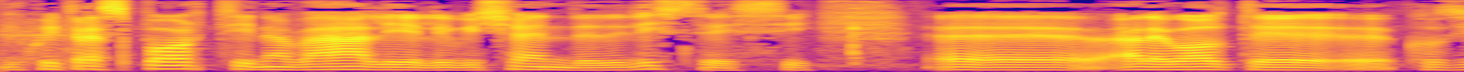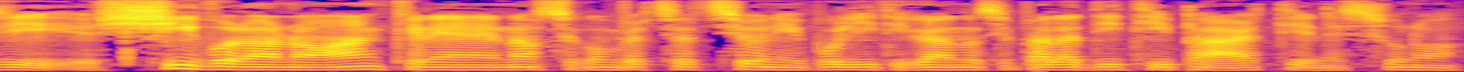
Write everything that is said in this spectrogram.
I cui trasporti navali e le vicende degli stessi eh, alle volte eh, così scivolano anche nelle nostre conversazioni politiche quando si parla di Tea Party e nessuno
